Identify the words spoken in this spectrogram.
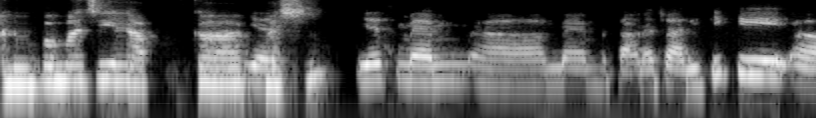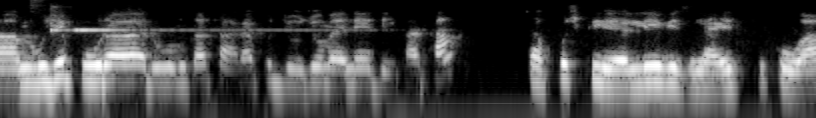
Anupama ji आपका क्वेश्चन यस मैम मैं बताना चाह रही थी कि uh, मुझे पूरा रूम का सारा कुछ जो जो मैंने देखा था सब कुछ क्लियरली विजुलाइज हुआ।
